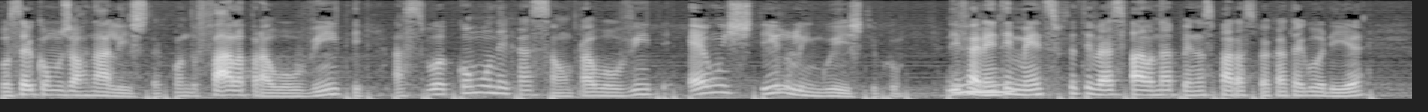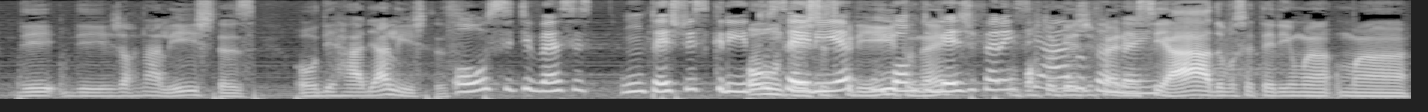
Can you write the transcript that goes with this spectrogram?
você, como jornalista, quando fala para o ouvinte, a sua comunicação para o ouvinte é um estilo linguístico. Diferentemente uhum. se você estivesse falando apenas para a sua categoria de, de jornalistas ou de radialistas. Ou se tivesse um texto escrito, um seria texto escrito, um português né? diferenciado. Um português também. diferenciado, você teria uma, uma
